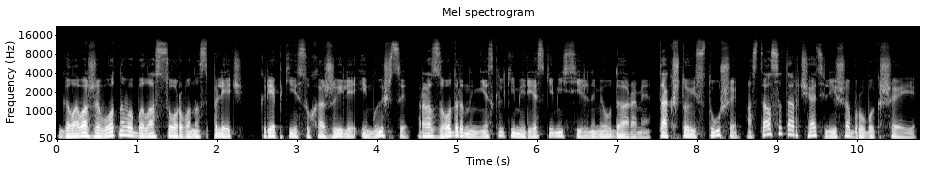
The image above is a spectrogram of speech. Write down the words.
Голова животного была сорвана с плеч, крепкие сухожилия и мышцы разодраны несколькими резкими сильными ударами, так что из туши остался торчать лишь обрубок шеи.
